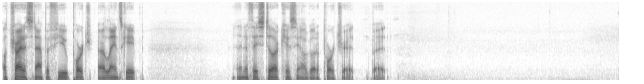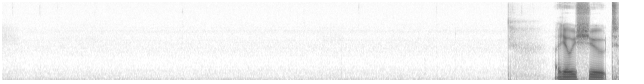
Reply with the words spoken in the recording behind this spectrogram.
I'll try to snap a few portrait uh, landscape. And if they still are kissing, I'll go to portrait. But I always shoot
